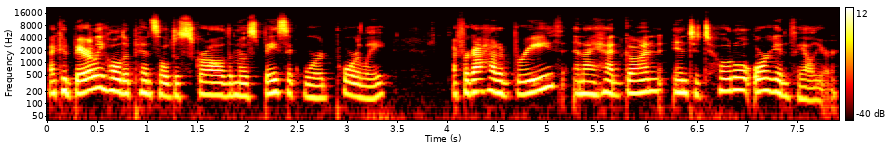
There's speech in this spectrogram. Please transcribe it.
I could barely hold a pencil to scrawl the most basic word poorly. I forgot how to breathe, and I had gone into total organ failure.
